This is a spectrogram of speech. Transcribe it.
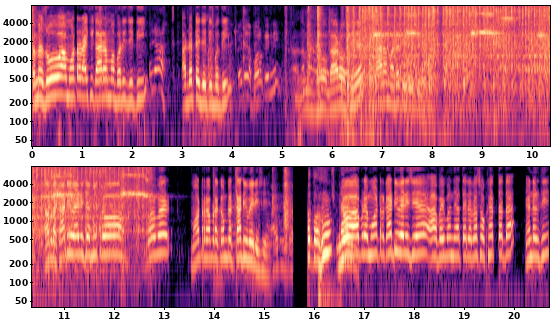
તમે જો આ મોટર આખી ગારામાં ભરી જતી આ ડટે જતી બધી. તમે જો ગારો છે ગારામાં ડટી જતી. આપણે કાઢી વારી છે મિત્રો. બરોબર? મોટર આપણે કમ્પ્લીટ કાઢી વારી છે. જો આપણે મોટર કાઢી વારી છે આ ભાઈબંધ અત્યારે રસો ખેંચતા હતા હેન્ડલથી.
